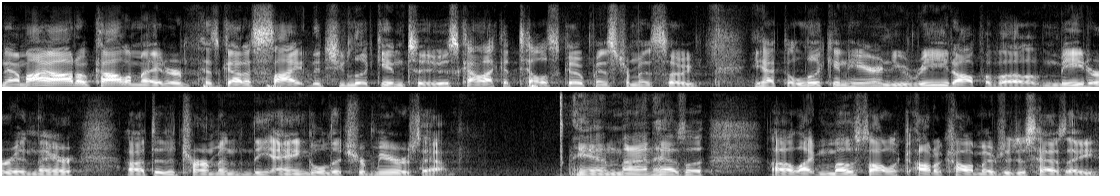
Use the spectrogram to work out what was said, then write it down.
Now my autocollimator has got a sight that you look into. It's kind of like a telescope instrument, so you have to look in here and you read off of a meter in there uh, to determine the angle that your mirror's at. And mine has a, uh, like most auto, autocollimators, it just has a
